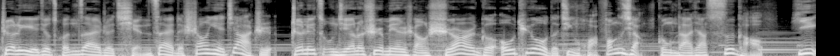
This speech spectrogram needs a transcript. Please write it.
这里也就存在着潜在的商业价值。这里总结了市面上十二个 O2O 的进化方向，供大家思考：一、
